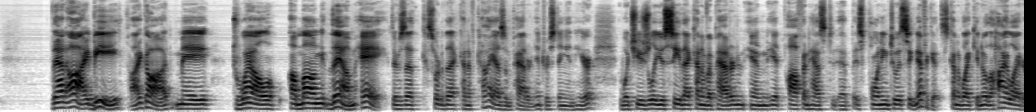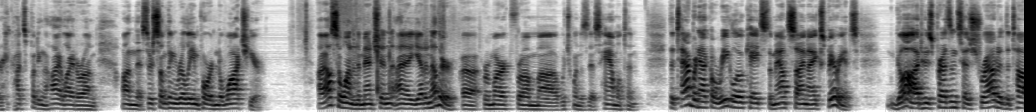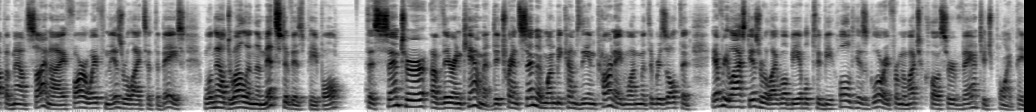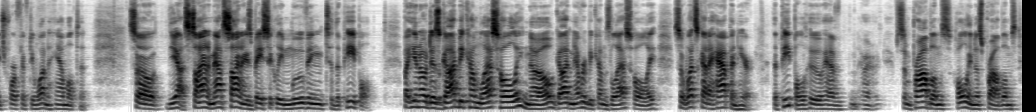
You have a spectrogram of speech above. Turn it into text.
that I, B, I, God, may dwell among them, A. There's a sort of that kind of chiasm pattern interesting in here, which usually you see that kind of a pattern and it often has to, uh, is pointing to its significance. It's kind of like, you know, the highlighter. God's putting the highlighter on, on this. There's something really important to watch here. I also wanted to mention uh, yet another uh, remark from, uh, which one is this? Hamilton. The tabernacle relocates the Mount Sinai experience. God, whose presence has shrouded the top of Mount Sinai, far away from the Israelites at the base, will now dwell in the midst of his people, the center of their encampment. The transcendent one becomes the incarnate one, with the result that every last Israelite will be able to behold his glory from a much closer vantage point. Page 451, Hamilton. So, yeah, Sinai, Mount Sinai is basically moving to the people. But you know, does God become less holy? No, God never becomes less holy. So, what's got to happen here? The people who have uh, some problems, holiness problems,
